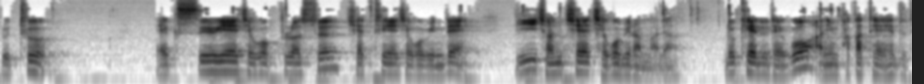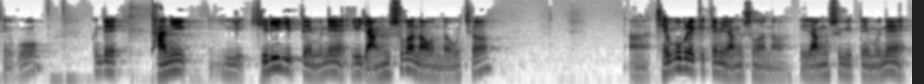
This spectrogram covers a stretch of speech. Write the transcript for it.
루트 X의 제곱 플러스 Z의 제곱인데 이 전체의 제곱이란 말이야. 이렇게 해도 되고 아니면 바깥에 해도 되고 근데 단위 길이기 때문에 이 양수가 나온다고 그렇죠? 아, 제곱을 했기 때문에 양수가 나와. 양수기 때문에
